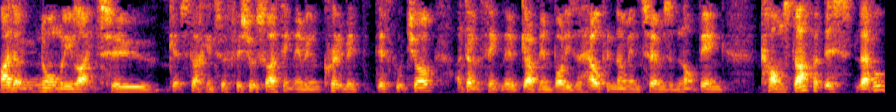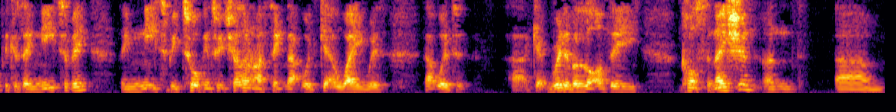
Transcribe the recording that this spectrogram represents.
I don't normally like to get stuck into officials, so I think they're an incredibly difficult job. I don't think the governing bodies are helping them in terms of not being consed up at this level because they need to be. They need to be talking to each other, and I think that would get away with that would uh, get rid of a lot of the consternation and um,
